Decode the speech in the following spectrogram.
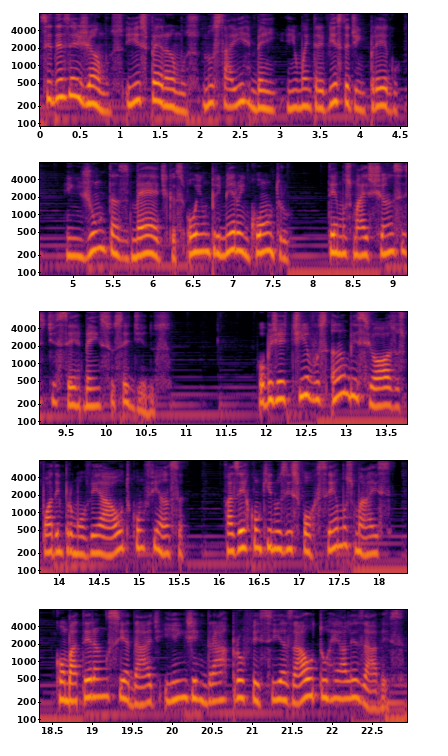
Se desejamos e esperamos nos sair bem em uma entrevista de emprego, em juntas médicas ou em um primeiro encontro, temos mais chances de ser bem-sucedidos. Objetivos ambiciosos podem promover a autoconfiança, fazer com que nos esforcemos mais, combater a ansiedade e engendrar profecias autorrealizáveis.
